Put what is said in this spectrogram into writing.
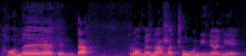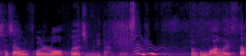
변해야 된다. 그러면 아마 좋은 인연이 찾아올 걸로 보여집니다. 또 궁금한 거 있어?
